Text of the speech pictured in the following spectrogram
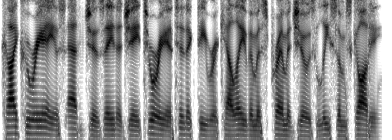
Kai Kuriaeus Advja Zeta J Turia Tidikti Recalavimus Premijos Lisum Scoti.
